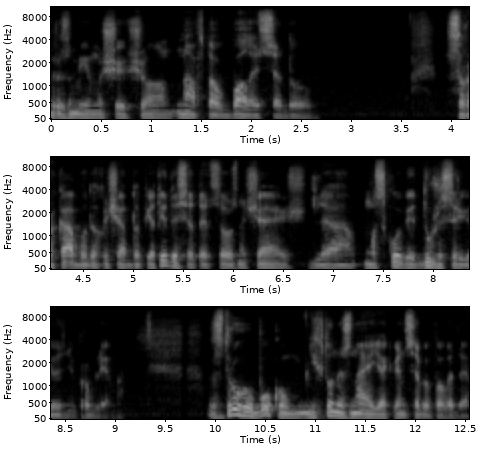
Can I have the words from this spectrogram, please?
Ми розуміємо, що якщо нафта вбалиться до 40 або хоча б до 50, це означає що для Московії дуже серйозні проблеми. З другого боку, ніхто не знає, як він себе поведе.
